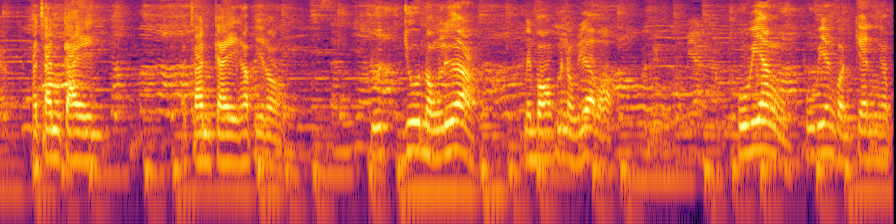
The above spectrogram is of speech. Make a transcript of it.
ครับ อาจารย์ไก่อาจารย์ไก่ครับพี่น้องอยู่อยู่หนองเรือเป็นบอกเป็นหนองเรือบอกเมี่ยงครับผู้เวียงผู้เวียงขอนแก่นครับ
